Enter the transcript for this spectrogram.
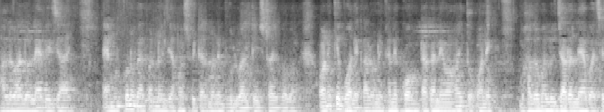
ভালো ভালো ল্যাবে যায়। এমন কোনো ব্যাপার নয় যে হসপিটাল মানে ভুলভাল টেস্ট হয়, বাবা। অনেকে বলে, কারণ এখানে কম টাকা নেওয়া হয় তো অনেক ভালো ভালো যারা ল্যাব আছে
